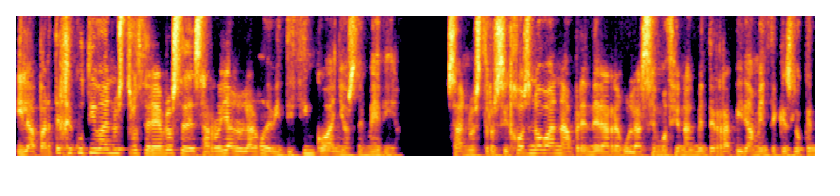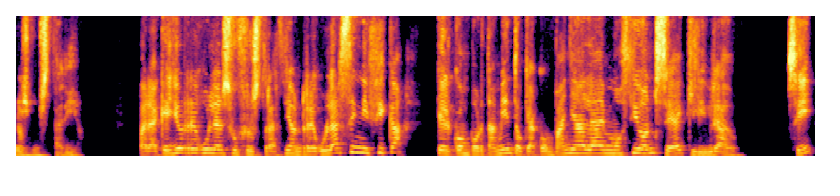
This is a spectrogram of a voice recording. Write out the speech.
Y la parte ejecutiva de nuestro cerebro se desarrolla a lo largo de 25 años de media. O sea, nuestros hijos no van a aprender a regularse emocionalmente rápidamente, que es lo que nos gustaría. Para que ellos regulen su frustración, regular significa que el comportamiento que acompaña a la emoción sea equilibrado. ¿sí?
